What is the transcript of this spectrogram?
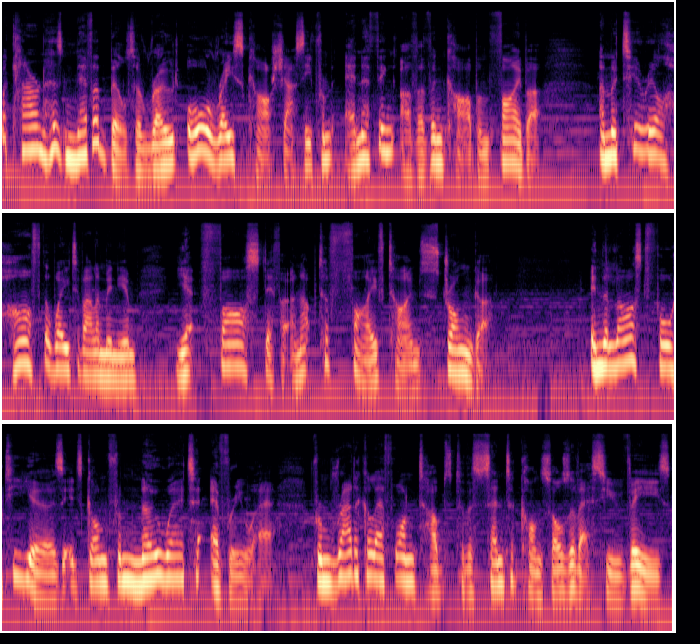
McLaren has never built a road or race car chassis from anything other than carbon fibre, a material half the weight of aluminium, yet far stiffer and up to five times stronger. In the last 40 years, it's gone from nowhere to everywhere, from radical F1 tubs to the centre consoles of SUVs,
